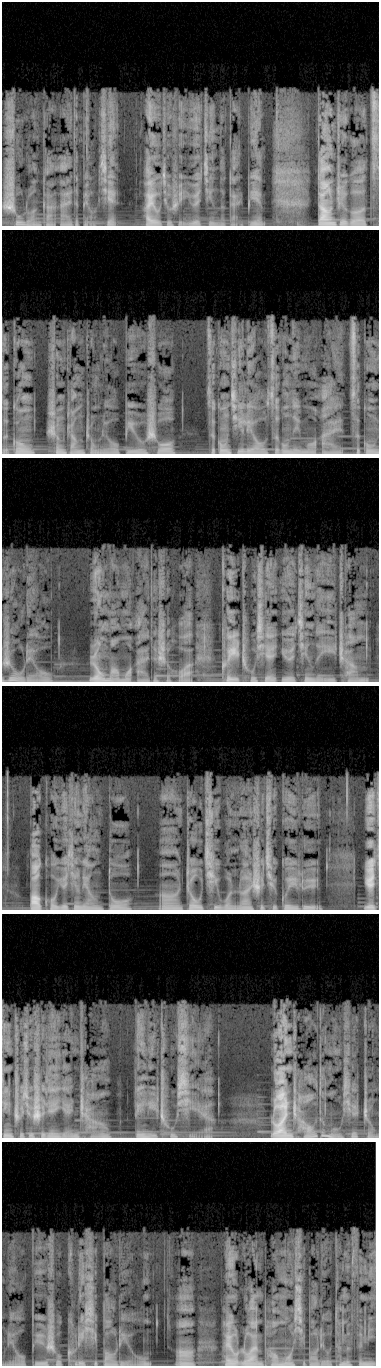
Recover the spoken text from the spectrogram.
输卵管癌的表现。还有就是月经的改变，当这个子宫生长肿瘤，比如说子宫肌瘤、子宫内膜癌、子宫肉瘤、绒毛膜癌的时候啊，可以出现月经的异常，包括月经量多，嗯，周期紊乱、失去规律，月经持续时间延长、淋漓出血，卵巢的某些肿瘤，比如说颗粒细胞瘤啊，还有卵泡膜细胞瘤，它们分泌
